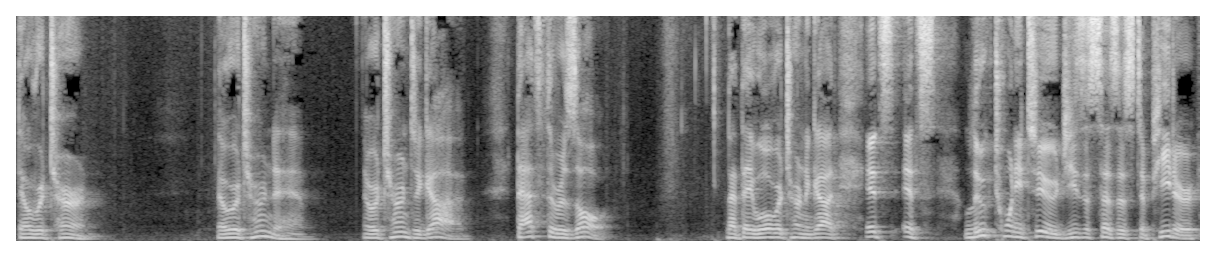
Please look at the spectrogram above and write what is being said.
they'll return. They'll return to Him. They'll return to God. That's the result. That they will return to God. It's, it's, Luke 22, Jesus says this to Peter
